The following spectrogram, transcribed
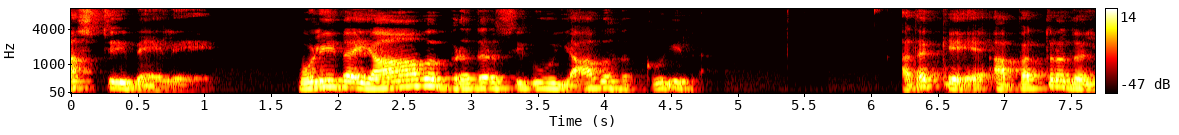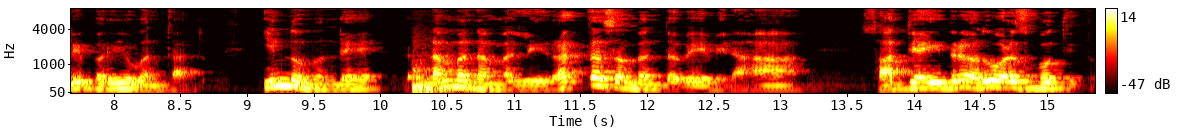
ಆಸ್ತಿ ಮೇಲೆ ಉಳಿದ ಯಾವ ಬ್ರದರ್ಸಿಗೂ ಯಾವ ಹಕ್ಕು ಇಲ್ಲ. ಅದಕ್ಕೆ ಆ ಪತ್ರದಲ್ಲಿ ಬರೆಯುವಂತಹದ್ದು ಇನ್ನು ಮುಂದೆ ನಮ್ಮ ನಮ್ಮಲ್ಲಿ ರಕ್ತ ಸಂಬಂಧವೇ ವಿನಃ ಸಾಧ್ಯ ಇದ್ರೆ ಅದು ಅಳಿಸ್ಬೋತಿತ್ತು.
